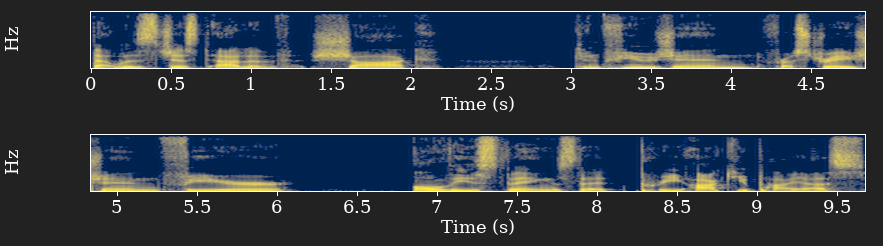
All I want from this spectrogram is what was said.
That was just out of shock, confusion, frustration, fear, all these things that preoccupy us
